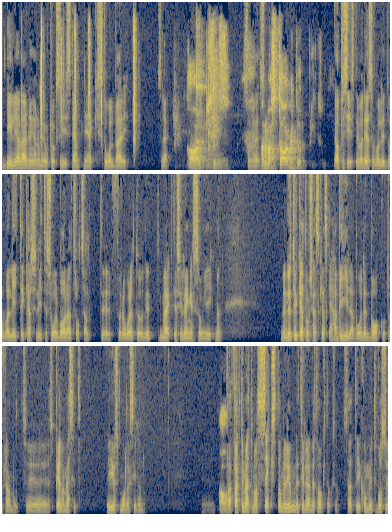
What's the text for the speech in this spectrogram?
billiga värvningar de har gjort också i Stempniak, Stålberg. Sådär. Ja, precis. Som jag, som... Ja, de har stagat upp. Liksom. Ja, precis. Det var det som var, de var lite, kanske lite sårbara trots allt eh, förra året. Och det märktes ju länge säsongen gick. Men, men nu tycker jag att de känns ganska habila både bakåt och framåt eh, spelarmässigt. Det är just målvaktssidan. Ja. Faktum är att de har 16 miljoner till lönetaket också. Så att det kommer inte vara så...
